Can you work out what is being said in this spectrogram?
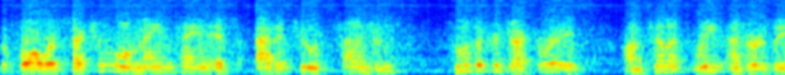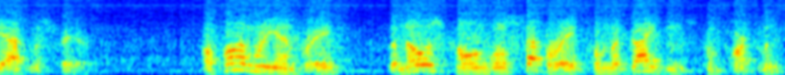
The forward section will maintain its attitude tangent to the trajectory until it re-enters the atmosphere. Upon re-entry, the nose cone will separate from the guidance compartment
